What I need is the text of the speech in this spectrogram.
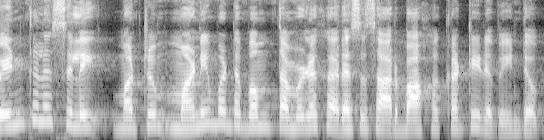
வெண்கல சிலை மற்றும் மணிமண்டபம் தமிழக அரசு சார்பாக கட்டிட வேண்டும்.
